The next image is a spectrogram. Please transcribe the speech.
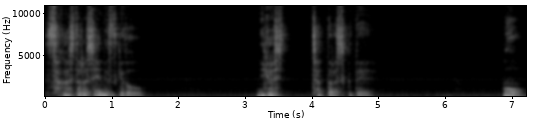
探したらしいんですけど逃がしちゃったらしくてもう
